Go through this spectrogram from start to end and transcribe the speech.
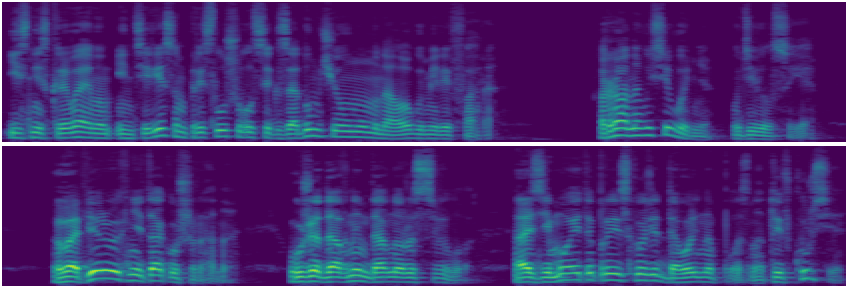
и с нескрываемым интересом прислушивался к задумчивому монологу Мелифара. «Рано вы сегодня», – удивился я. «Во-первых, не так уж рано. Уже давным-давно рассвело. А зимой это происходит довольно поздно. Ты в курсе?»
